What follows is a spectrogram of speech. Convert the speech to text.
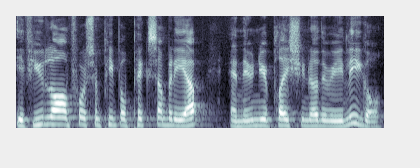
If you law enforcement people pick somebody up and they're in your place, you know they're illegal,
